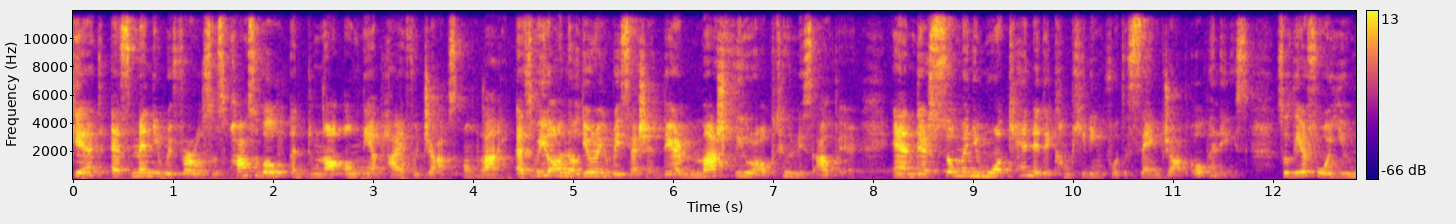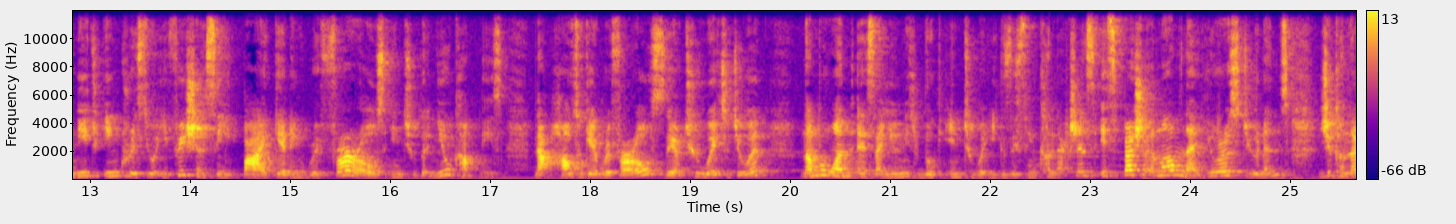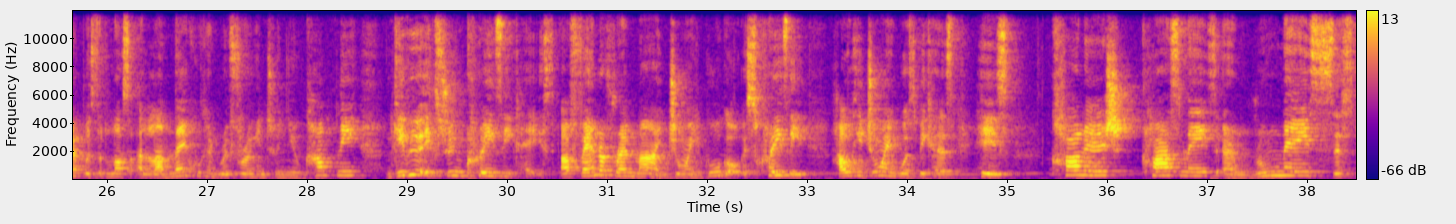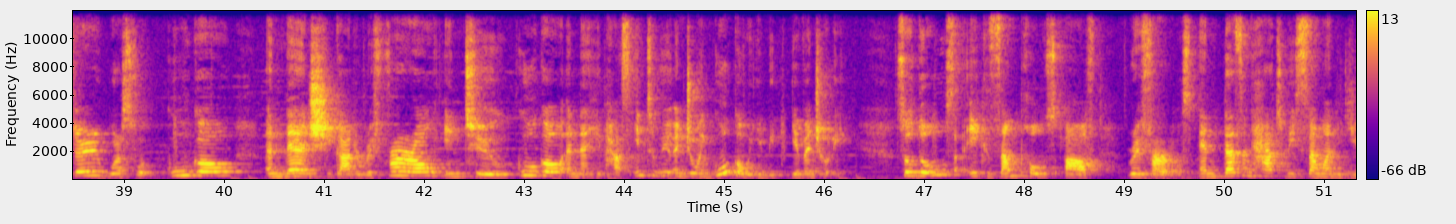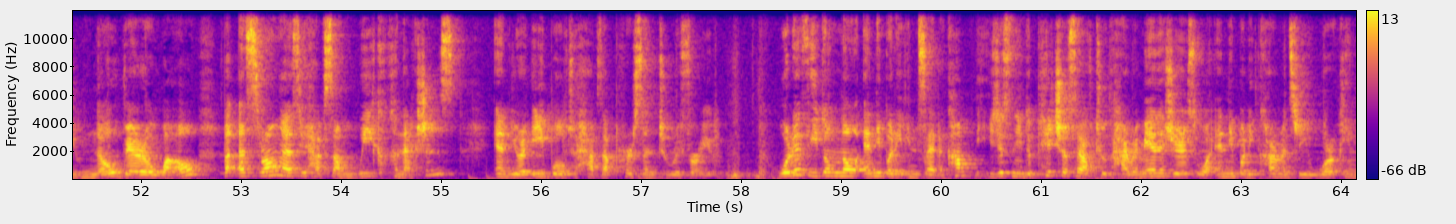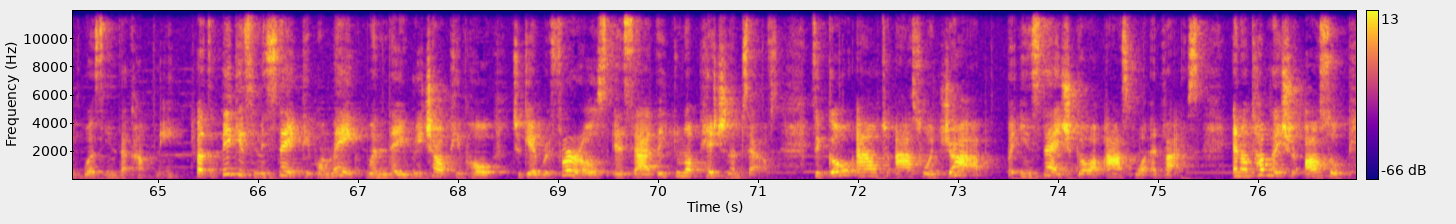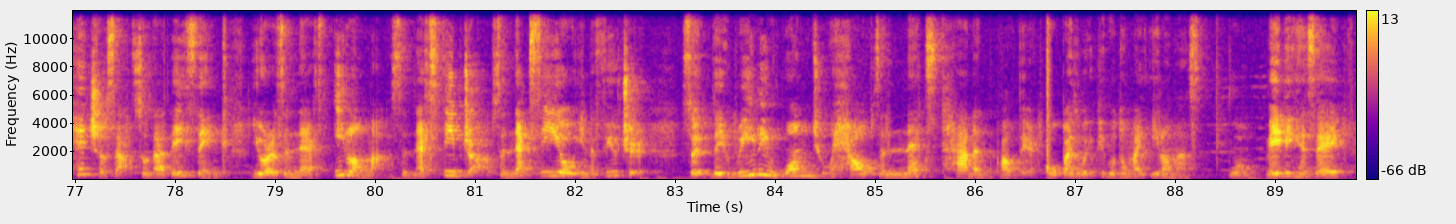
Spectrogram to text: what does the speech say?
Get as many referrals as possible and do not only apply for jobs online. As we all know, during recession, there are much fewer opportunities out there. And there's so many more candidates competing for the same job openings. So therefore, you need to increase your efficiency by getting referrals into the new companies. Now, how to get referrals? There are two ways to do it. Number one is that you need to look into existing connections, especially alumni. You're a student, you connect with lots of alumni who can refer you into a new company. give you an extreme crazy case. A friend of friend mine joined Google. It's crazy. How he joined was because his college classmates and roommates sister works for Google and then she got a referral into Google and then he passed interview and joined Google eventually. So those are examples of referrals and doesn't have to be someone you know very well, but as long as you have some weak connections, and you're able to have that person to refer you. What if you don't know anybody inside the company? You just need to pitch yourself to the hiring managers or anybody currently working within the company. But the biggest mistake people make when they reach out people to get referrals is that they do not pitch themselves. They go out to ask for a job, but instead you go out ask for advice. And on top of that, you should also pitch yourself so that they think you're the next Elon Musk, the next Steve Jobs, the next CEO in the future. So they really want to help the next talent out there. Oh, by the way, people don't like Elon Musk. Well, maybe you can say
